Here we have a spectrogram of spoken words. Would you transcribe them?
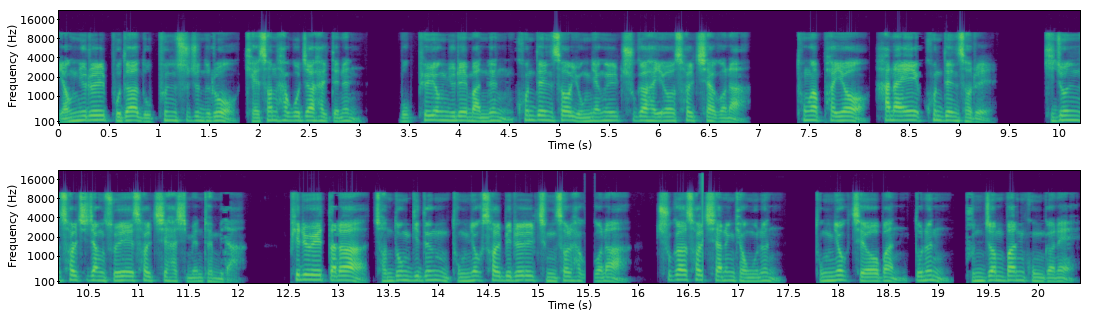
역률을 보다 높은 수준으로 개선하고자 할 때는 목표 역률에 맞는 콘덴서 용량을 추가하여 설치하거나 통합하여 하나의 콘덴서를 기존 설치 장소에 설치하시면 됩니다. 필요에 따라 전동기 등 동력 설비를 증설하거나 추가 설치하는 경우는 동력 제어반 또는 분전반 공간에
